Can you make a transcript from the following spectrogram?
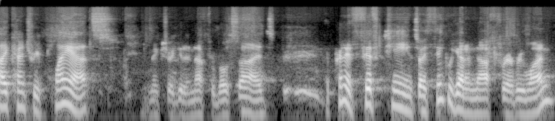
high country plants. Make sure I get enough for both sides. I printed 15, so I think we got enough for everyone.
